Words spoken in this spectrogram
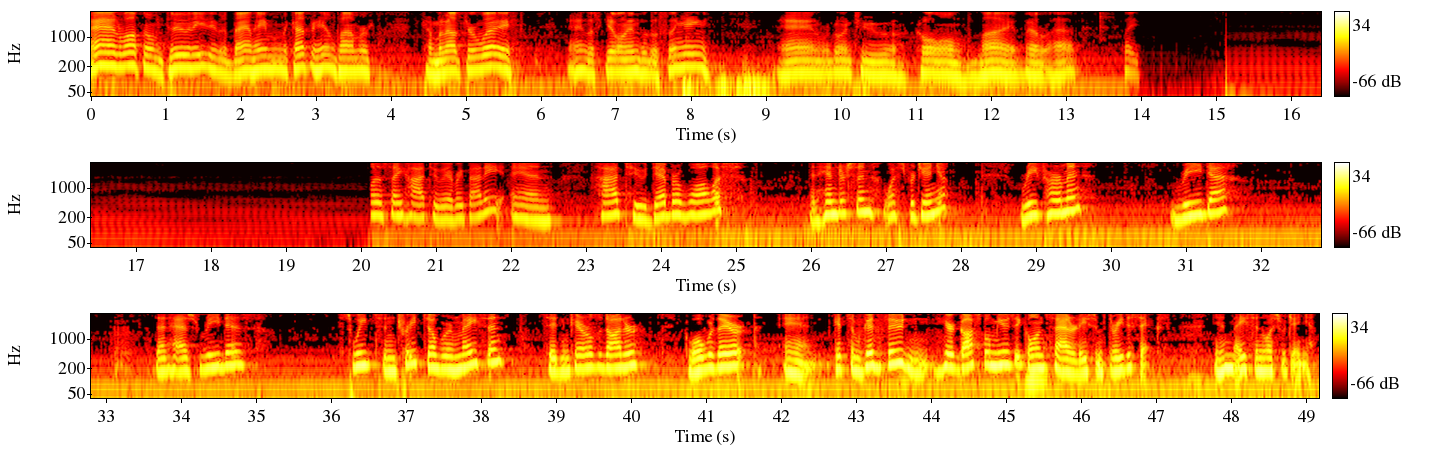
and welcome to an evening of Dan Hayman, the Country Hymn Timers, coming out your way. And let's get on into the singing, and we're going to uh, call on my better half. I want to say hi to everybody and hi to Deborah Wallace at Henderson, West Virginia, Reef Herman, Rita, that has Rita's Sweets and Treats over in Mason, Sid and Carol's daughter. Go over there and get some good food and hear gospel music on Saturdays from 3 to 6 in Mason, West Virginia.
